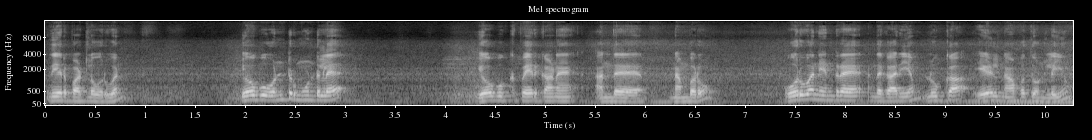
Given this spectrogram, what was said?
புதிய ஏற்பாட்டில் ஒருவன். யோபு ஒன்று மூன்றில் யோபுக்கு பெயருக்கான அந்த நம்பரும் ஒருவன் என்ற அந்த காரியம் லூக்கா ஏழு நாற்பத்தொன்னுலையும்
